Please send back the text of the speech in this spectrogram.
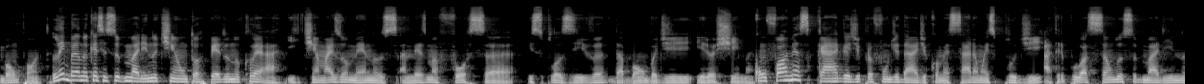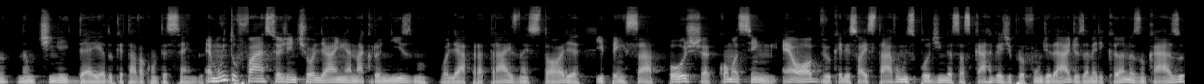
Bom ponto. Lembrando que esse submarino tinha um torpedo nuclear e tinha mais ou menos a mesma força explosiva da bomba de Hiroshima. Conforme as cargas de profundidade começaram a explodir, a tripulação do submarino não tinha ideia do que estava acontecendo. É muito fácil a gente olhar em anacronismo, olhar para trás na história e pensar, poxa, como assim? É óbvio que eles só estavam explodindo essas cargas de profundidade, os americanos no caso,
